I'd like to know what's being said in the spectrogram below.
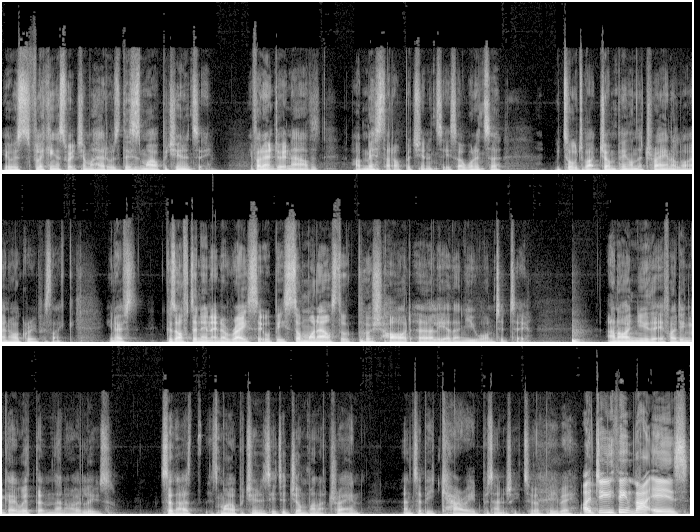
It was flicking a switch in my head was, this is my opportunity. If I don't do it now, I've missed that opportunity. So I wanted to, we talked about jumping on the train a lot in our group. It's like, you know, because often in, in a race, it would be someone else that would push hard earlier than you wanted to. And I knew that if I didn't go with them, then I would lose. So that is my opportunity to jump on that train and to be carried potentially to a PB. I do think that is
